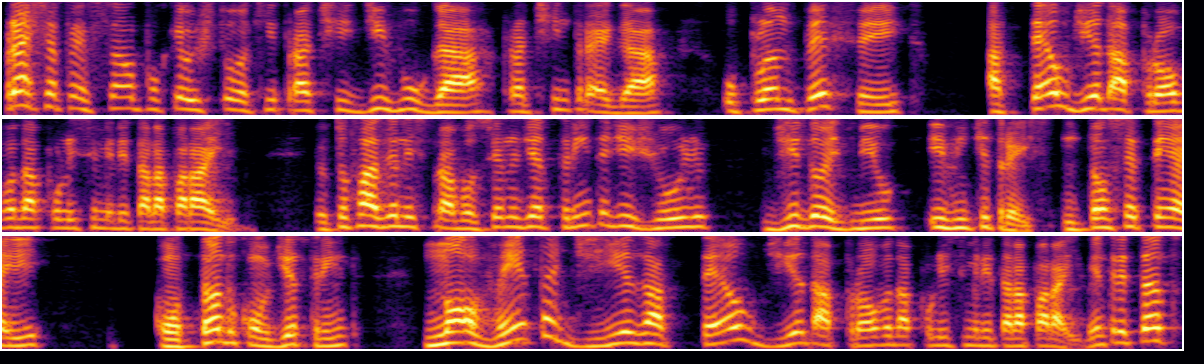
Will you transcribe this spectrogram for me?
Preste atenção, porque eu estou aqui para te divulgar, para te entregar o plano perfeito até o dia da prova da Polícia Militar da Paraíba. Eu estou fazendo isso para você no dia 30 de julho de 2023. Então você tem aí, contando com o dia 30, 90 dias até o dia da prova da Polícia Militar da Paraíba. Entretanto,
